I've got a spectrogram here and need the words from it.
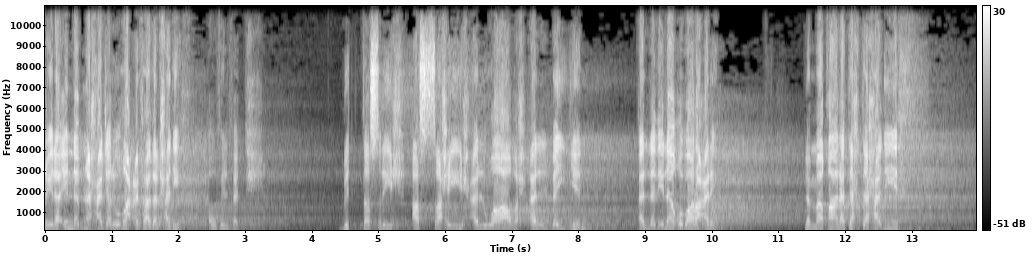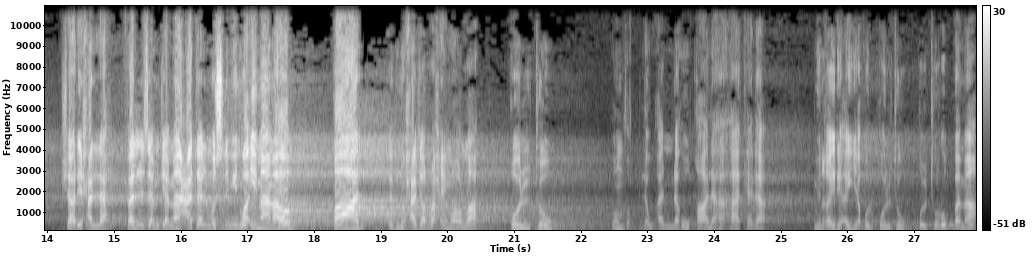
قيل إن ابن حجر يضعف هذا الحديث أو في الفتح. بالتصريح الصحيح الواضح البين الذي لا غبار عليه. لما قال تحت حديث شارحا له فالزم جماعة المسلمين وإمامهم قال ابن حجر رحمه الله قلت انظر لو أنه قالها هكذا من غير أن يقول قلت قلت ربما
